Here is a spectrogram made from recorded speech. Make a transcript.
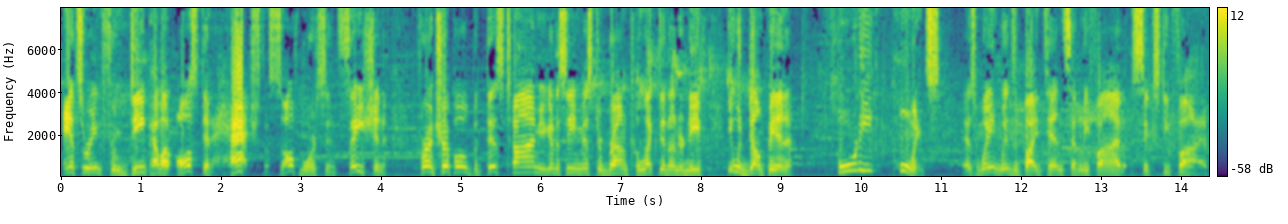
answering from deep. How about Austin Hatch, the sophomore sensation? For a triple, but this time you're going to see Mr. Brown collected underneath. He would dump in 40 points as Wayne wins it by 10, 75 65.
